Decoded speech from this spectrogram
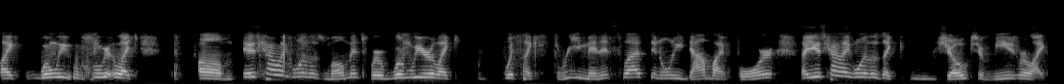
like when we, we were like um it was kind of like one of those moments where when we were like with like three minutes left and only down by four. Like it's kind of like one of those like jokes or memes where like,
